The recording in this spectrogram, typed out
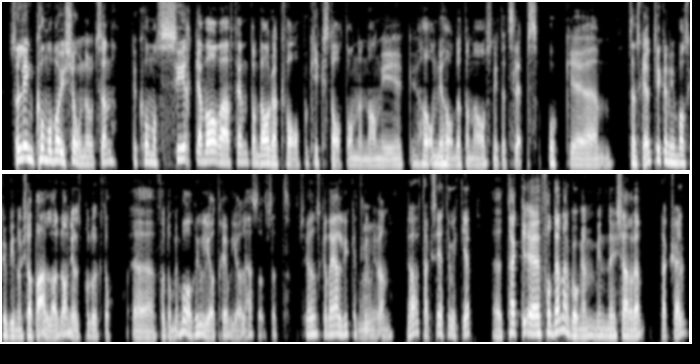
Så länk kommer vara i show notesen. Det kommer cirka vara 15 dagar kvar på Kickstartern när ni, om ni hör detta när avsnittet släpps. Och eh, sen ska jag tycka att ni bara ska gå in och köpa alla Daniels produkter. Eh, för de är bara roliga och trevliga att läsa. Så, att, så jag önskar dig all lycka till mm. min vän. Ja, tack så jättemycket. Eh, tack eh, för denna gången min kära vän. Tack själv.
